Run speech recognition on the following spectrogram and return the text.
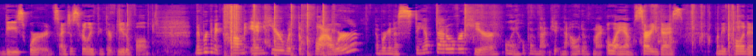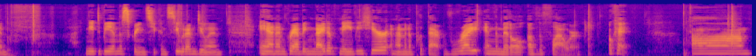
these words. I just really think they're beautiful. Then we're going to come in here with the flower and we're going to stamp that over here. Oh, I hope I'm not getting out of my, oh, I am. Sorry, you guys. Let me pull it in. Need to be in the screen so you can see what I'm doing. And I'm grabbing Night of Navy here and I'm going to put that right in the middle of the flower. Okay um,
